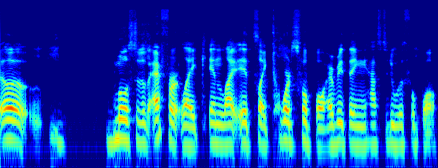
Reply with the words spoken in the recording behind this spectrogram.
uh, most of the effort like in like it's like towards football. Everything has to do with football.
